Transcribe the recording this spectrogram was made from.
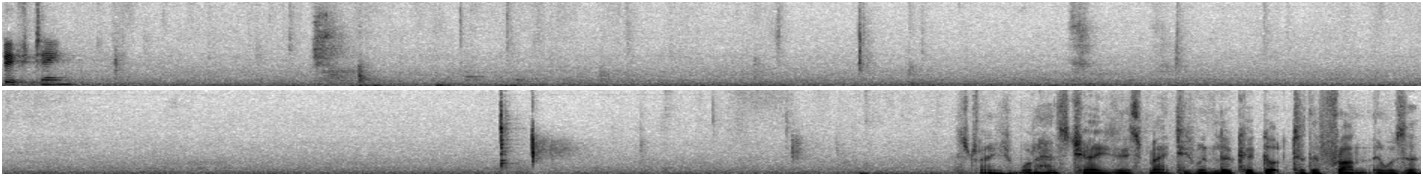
15. What has changed in this match is when Luca got to the front, there was a,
